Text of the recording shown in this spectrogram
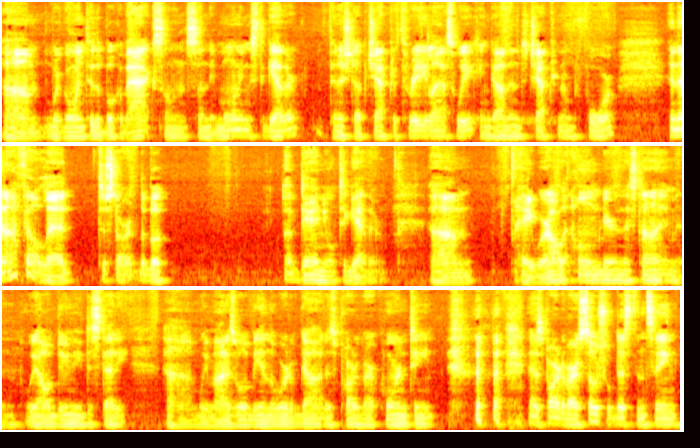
Um, we're going through the book of Acts on Sunday mornings together. Finished up chapter 3 last week and got into chapter number 4. And then I felt led to start the book of Daniel together. Um, hey, we're all at home during this time and we all do need to study. Um, we might as well be in the Word of God as part of our quarantine, as part of our social distancing.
